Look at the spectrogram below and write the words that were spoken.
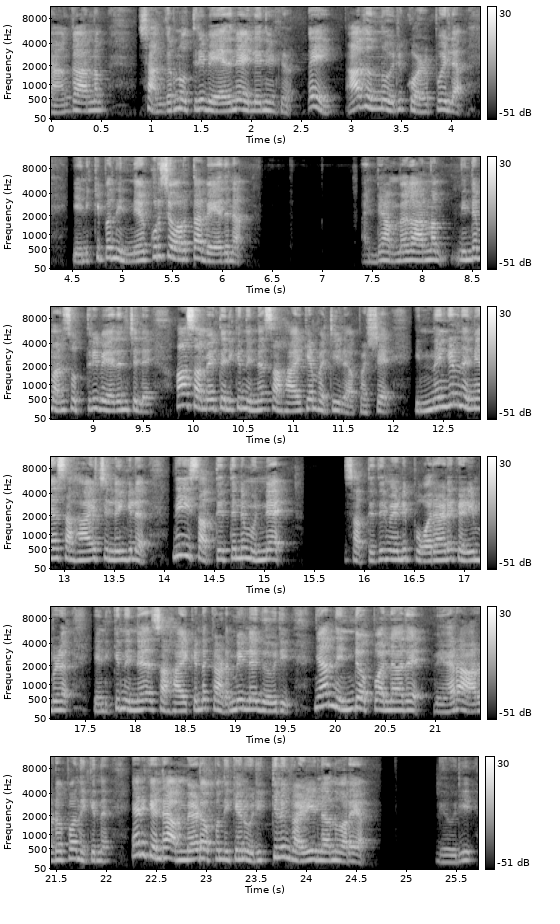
ഞാൻ കാരണം ശങ്കറിന് ഒത്തിരി വേദനയില്ലേന്ന് ചോദിക്കണം ഏയ് അതൊന്നും ഒരു കുഴപ്പമില്ല. എനിക്കിപ്പോൾ നിന്നെക്കുറിച്ച് ഓർത്താ വേദന. എന്റെ അമ്മ കാരണം നിന്റെ മനസ്സ് ഒത്തിരി വേദനിച്ചില്ലേ? ആ സമയത്ത് എനിക്ക് നിന്നെ സഹായിക്കാൻ പറ്റിയില്ല. പക്ഷേ ഇന്നെങ്കിലും നിന്നെ ഞാൻ സഹായിച്ചില്ലെങ്കിൽ നീ ഈ സത്യത്തിന് മുന്നേ സത്യത്തിന് വേണ്ടി പോരാടി കഴിയുമ്പോൾ എനിക്ക് നിന്നെ സഹായിക്കേണ്ട കടമയില്ല ഗൗരി? ഞാൻ നിന്റെ ഒപ്പം അല്ലാതെ വേറെ ആരുടെ ഒപ്പം നിൽക്കുന്നത് എനിക്ക് എന്റെ അമ്മയുടെ ഒപ്പം നിൽക്കാൻ ഒരിക്കലും കഴിയില്ല എന്ന് പറയാം. ഗൗരി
